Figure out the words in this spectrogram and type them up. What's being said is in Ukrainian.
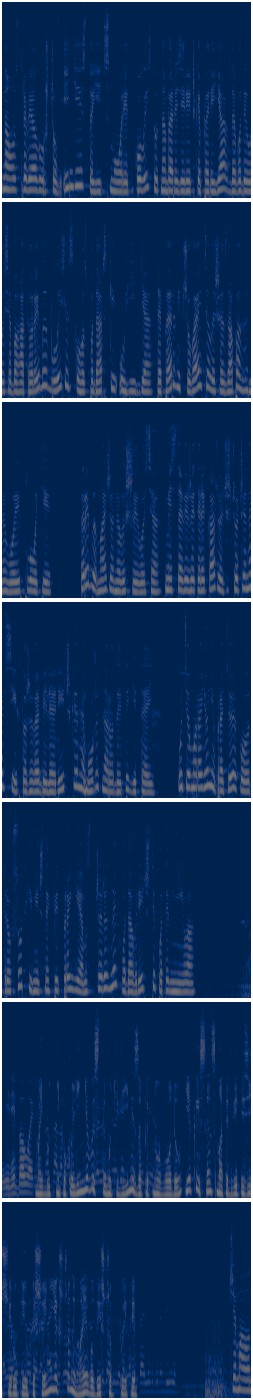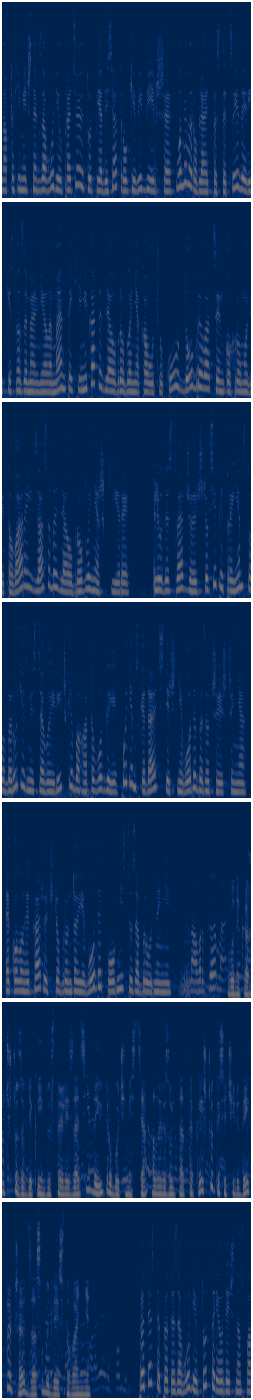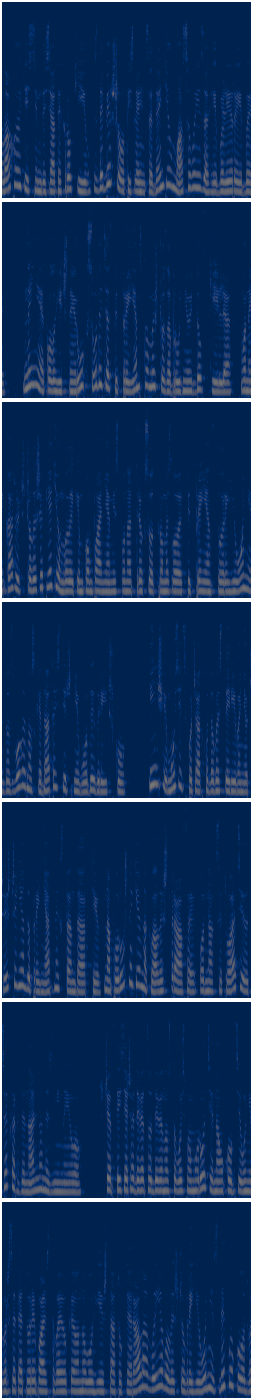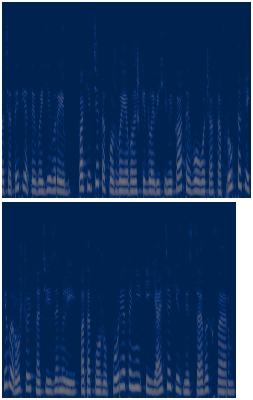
На острові Алур, що в Індії, стоїть сморід. Колись тут на березі річки Періяр, де водилося багато риби, були сільськогосподарські угіддя. Тепер відчувається лише запах гнилої плоті. Риби майже не лишилося. Місцеві жителі кажуть, що чи не всі, хто живе біля річки, не можуть народити дітей. У цьому районі працює коло 300 хімічних підприємств. Через них вода в річці потемніла. Майбутні покоління вестимуть війни за питну воду. Який сенс мати дві тисячі рупій у кишені, якщо немає води, щоб пити? Чимало нафтохімічних заводів працюють тут 50 років і більше. Вони виробляють пестициди, рідкісноземельні елементи, хімікати для оброблення каучуку, добрива, цинкохромові товари й засоби для оброблення шкіри. Люди стверджують, що всі підприємства беруть із місцевої річки багато води, потім скидають стічні води без очищення. Екологи кажуть, що ґрунтові води повністю забруднені. Вони кажуть, що завдяки індустріалізації дають робочі місця, але результат такий, що тисячі людей втрачають засоби для існування. Протести проти заводів тут періодично спалахують із 70-х років, здебільшого після інцидентів масової загибелі риби. Нині екологічний рух судиться з підприємствами, що забруднюють довкілля. Вони кажуть, що лише п'ятьом великим компаніям із понад 300 промислових підприємств у регіоні дозволено скидати стічні води в річку. Інші мусять спочатку довести рівень очищення до прийнятних стандартів. На порушників наклали штрафи, однак ситуацію це кардинально не змінило. Ще в 1998 році науковці університету рибальства і океанології штату Керала виявили, що в регіоні зникло коло 25 видів риб. Фахівці також виявили шкідливі хімікати в овочах та фруктах, які вирощують на цій землі, а також у курятині і яйцях із місцевих ферм.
